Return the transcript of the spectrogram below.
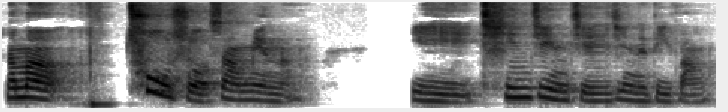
那么处所上面呢，以清净洁净的地方。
